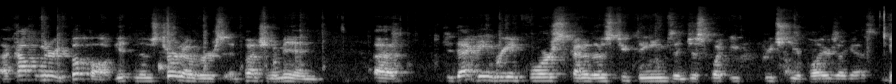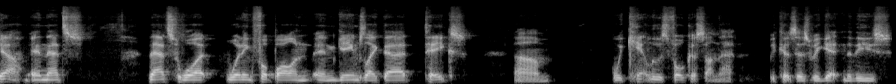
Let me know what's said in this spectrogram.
uh, complementary football, getting those turnovers and punching them in. Uh, did that game reinforce kind of those two themes and just what you preach to your players? I guess. Yeah, and that's that's what winning football and, and games like that takes. Um, we can't lose focus on that because as we get into these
